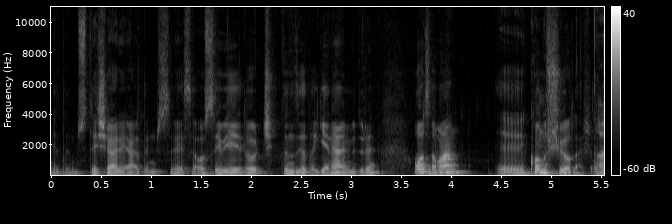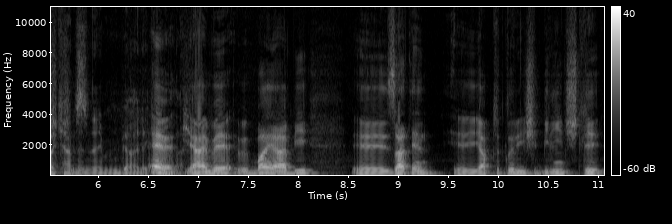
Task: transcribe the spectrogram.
ya da müsteşar yardımcısı vesaire o seviyeye doğru çıktığınız ya da genel müdüre o zaman e, konuşuyorlar. Daha kendinden emin bir hale geliyorlar. Evet yani ve bayağı bir e, zaten e, yaptıkları işi bilinçli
